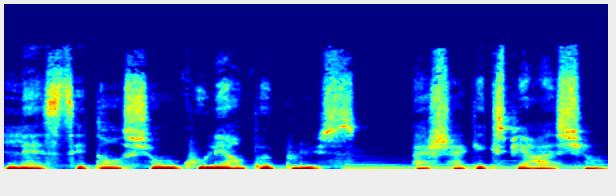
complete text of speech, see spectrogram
Laisse ces tensions couler un peu plus à chaque expiration.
